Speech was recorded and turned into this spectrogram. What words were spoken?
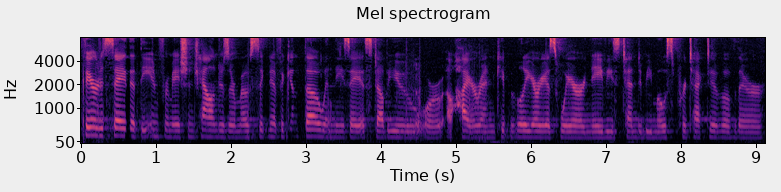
Fair to say that the information challenges are most significant, though, in these ASW yep. or higher end capability areas where navies tend to be most protective of their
